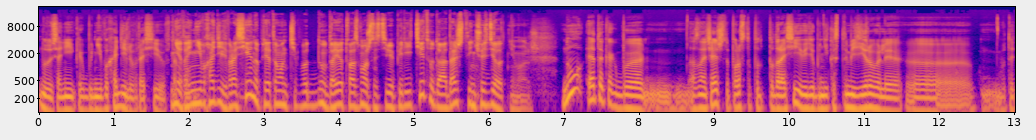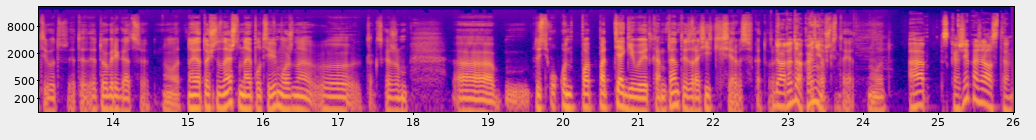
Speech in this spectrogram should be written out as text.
Ну, то есть они как бы не выходили в Россию. В таком... Нет, они не выходили в Россию, но при этом он типа ну, дает возможность тебе перейти туда, а дальше ты ничего сделать не можешь. Ну, это как бы означает, что просто под, под Россию, видимо, не кастомизировали э, вот эти вот это, эту агрегацию. Вот. Но я точно знаю, что на Apple TV можно, э, так скажем, э, то есть он по подтягивает контент из российских сервисов, которые да, да, да, конечно стоят. Вот. А скажи, пожалуйста,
